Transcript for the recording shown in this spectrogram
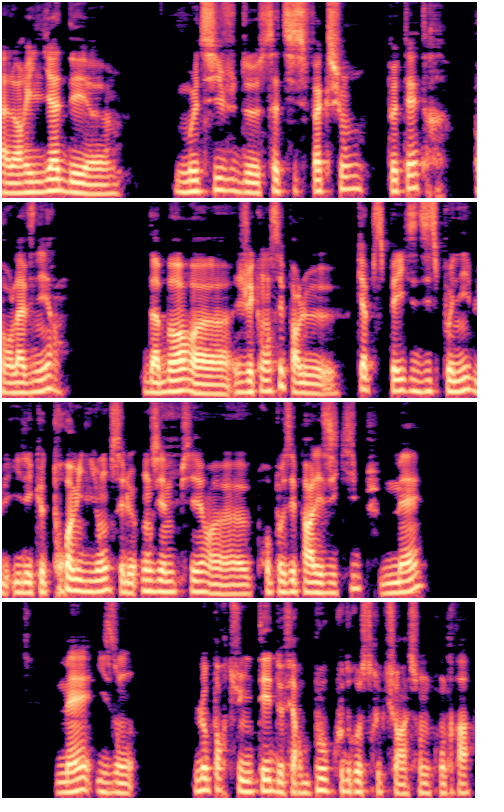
Alors il y a des euh, motifs de satisfaction peut-être pour l'avenir. D'abord, euh, je vais commencer par le cap space disponible. Il est que 3 millions, c'est le 11e pire euh, proposé par les équipes, mais mais ils ont l'opportunité de faire beaucoup de restructuration de contrats.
